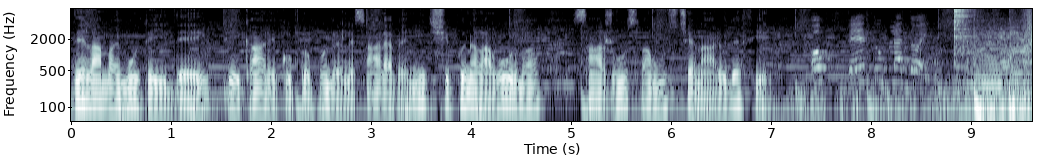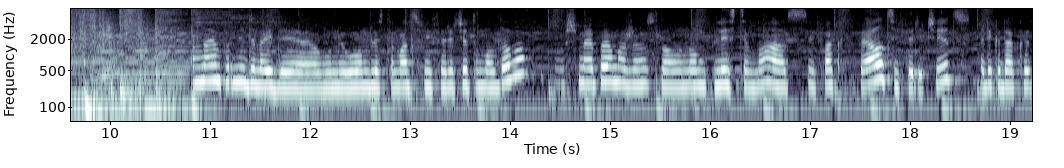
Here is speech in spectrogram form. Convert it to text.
de la mai multe idei, fiecare cu propunerile sale a venit și până la urmă s-a ajuns la un scenariu de film. 8 B dubla 2. Noi am pornit de la ideea unui om blestemat să fie fericit în Moldova și mai apoi am ajuns la un om blestemat să-i fac pe alții fericiți. Adică dacă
